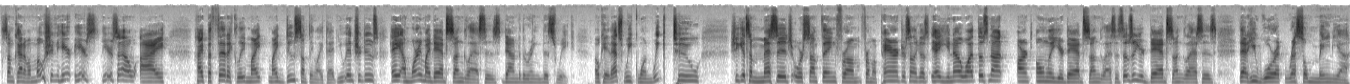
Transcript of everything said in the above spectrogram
some kind of emotion here here's here's how i hypothetically might might do something like that. You introduce hey i'm wearing my dad's sunglasses down to the ring this week. Okay that's week 1 week 2 she gets a message or something from from a parent or something goes hey you know what? Those not aren't only your dad's sunglasses. Those are your dad's sunglasses that he wore at WrestleMania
